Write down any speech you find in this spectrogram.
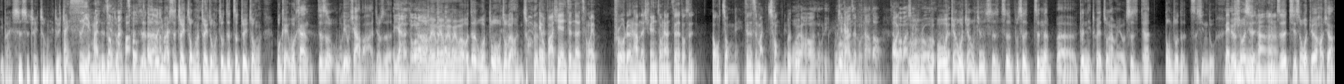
一百四是最重最重一百，四也蛮重的吧？这这这一百四最重了，最重了，这这这最重了，不可以。我看这是五六下吧，就是也很多了没有没有没有没有没有，我这我做我做不了很重。哎，我发现真的成为 Pro 的，他们的训练重量真的都是够重的，真的是蛮重的。我我会好好努力，我先把这步达到，才有办法想我 pro 我。我我觉得我觉得我觉得是是不是真的呃，跟你推的重量没有，是呃动作的执行度。比如说你的品质，其实我觉得好像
